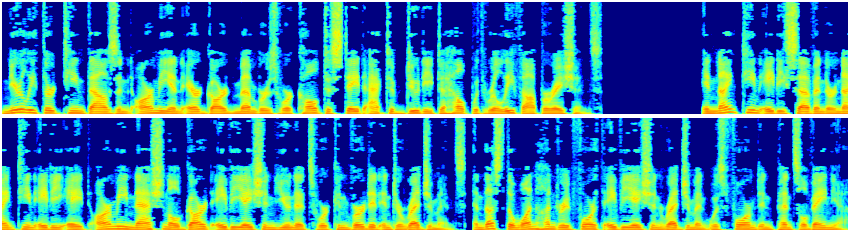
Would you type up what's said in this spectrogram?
Nearly 13,000 Army and Air Guard members were called to state active duty to help with relief operations. In 1987 or 1988 Army National Guard aviation units were converted into regiments, and thus the 104th Aviation Regiment was formed in Pennsylvania.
